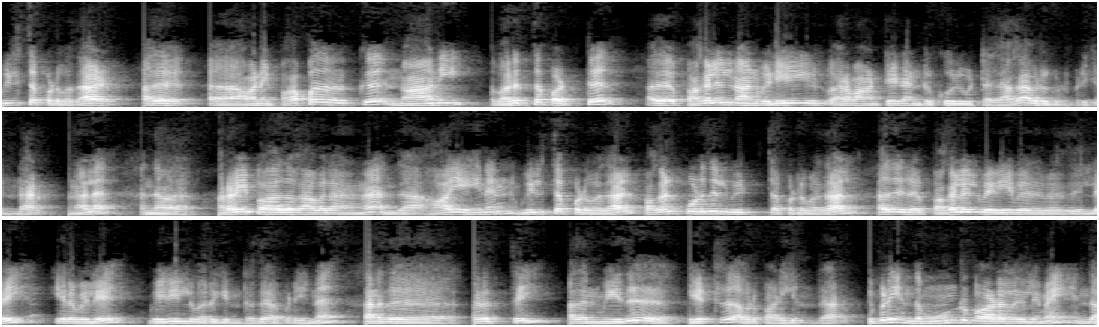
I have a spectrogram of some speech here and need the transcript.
வீழ்த்தப்படுவதால் அது அவனை பார்ப்பதற்கு நாணி வருத்தப்பட்டு அது பகலில் நான் வெளியில் வரமாட்டேன் என்று கூறிவிட்டதாக அவர் குறிப்பிடுகின்றார். அதனால அந்த பறவை பாதுகாவலான அந்த ஆயினன் வீழ்த்தப்படுவதால் பகல் பொழுதில் வீழ்த்தப்படுவதால் அது பகலில் வெளியே வருவதில்லை இரவிலே வெளியில் வருகின்றது அப்படின்னு தனது கருத்தை அதன் மீது ஏற்று அவர் பாடுகின்றார். இப்படி இந்த மூன்று பாடல்களுமே இந்த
